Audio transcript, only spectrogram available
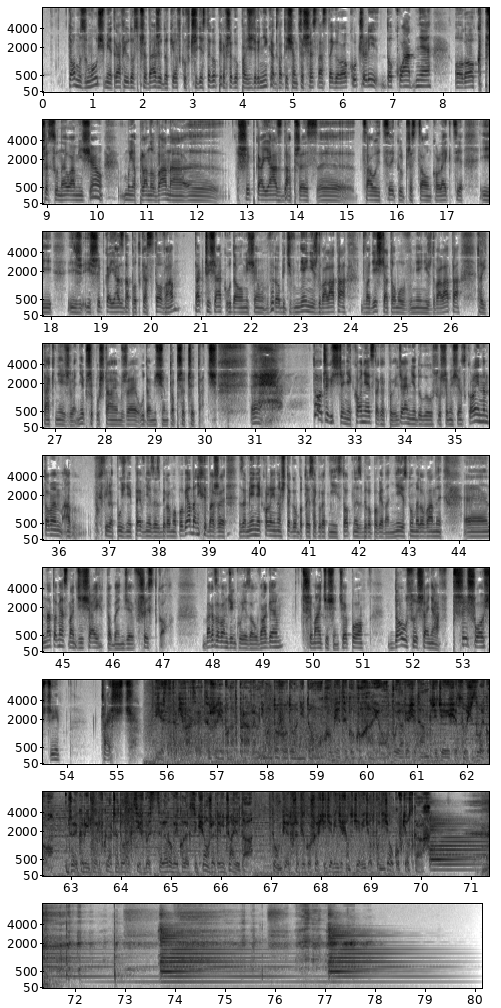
Tom z Muśmie trafił do sprzedaży do kiosków 31 października 2016 roku, czyli dokładnie o rok przesunęła mi się moja planowana y, szybka jazda przez y, cały cykl, przez całą kolekcję i, i, i szybka jazda podcastowa. Tak czy siak udało mi się wyrobić w mniej niż dwa lata, 20 tomów w mniej niż dwa lata, to i tak nieźle. Nie przypuszczałem, że uda mi się to przeczytać. Ech. To oczywiście nie koniec, tak jak powiedziałem, niedługo usłyszymy się z kolejnym tomem, a chwilę później pewnie ze zbiorem opowiadań, chyba że zamienię kolejność tego, bo to jest akurat nieistotne, zbiór opowiadań nie jest numerowany. E, natomiast na dzisiaj to będzie wszystko. Bardzo Wam dziękuję za uwagę. Trzymajcie się ciepło. Do usłyszenia w przyszłości. Cześć! Jest taki facet, żyje ponad prawem, nie ma dowodu ani domu, kobiety go kochają. Pojawia się tam, gdzie dzieje się coś złego. Jack Reacher wkracza do akcji w bestsellerowej kolekcji książek Lee Childa. Tom pierwszy tylko 6,99 od poniedziałku w kioskach.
